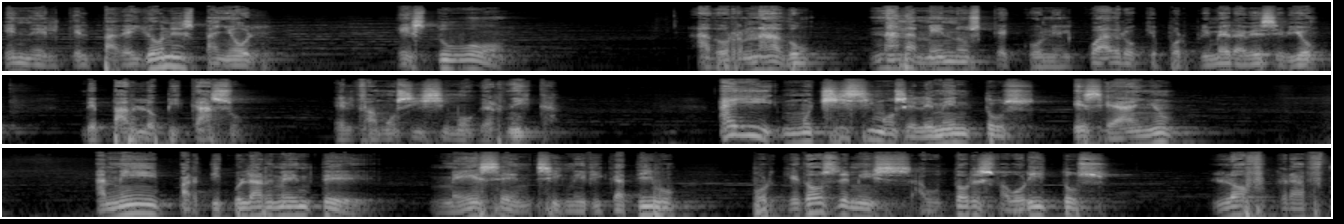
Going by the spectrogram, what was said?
en el que el pabellón español estuvo adornado nada menos que con el cuadro que por primera vez se vio de Pablo Picasso, el famosísimo Guernica. Hay muchísimos elementos ese año. A mí particularmente me es significativo porque dos de mis autores favoritos, Lovecraft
